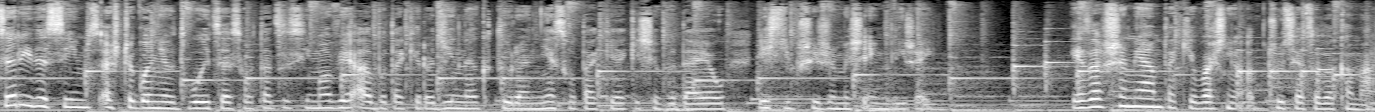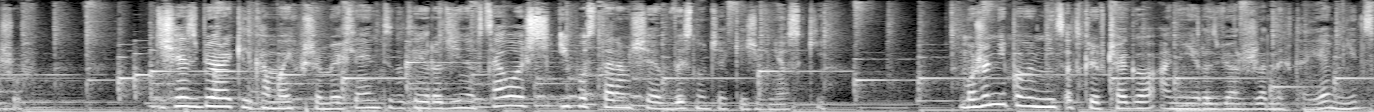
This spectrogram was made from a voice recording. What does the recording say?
serii The Sims, a szczególnie w dwójce, są tacy Simowie albo takie rodziny, które nie są takie, jakie się wydają, jeśli przyjrzymy się im bliżej. Ja zawsze miałam takie właśnie odczucia co do kamaszów. Dzisiaj zbiorę kilka moich przemyśleń co do tej rodziny w całość i postaram się wysnuć jakieś wnioski. Może nie powiem nic odkrywczego, ani nie rozwiążę żadnych tajemnic,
